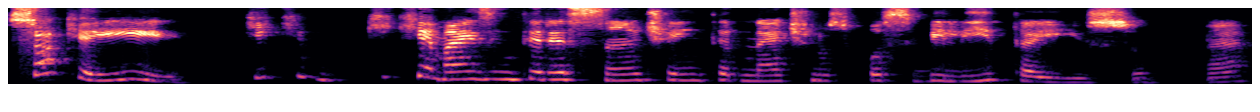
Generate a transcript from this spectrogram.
Só que aí que, que, que é mais interessante a internet nos possibilita isso, né?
